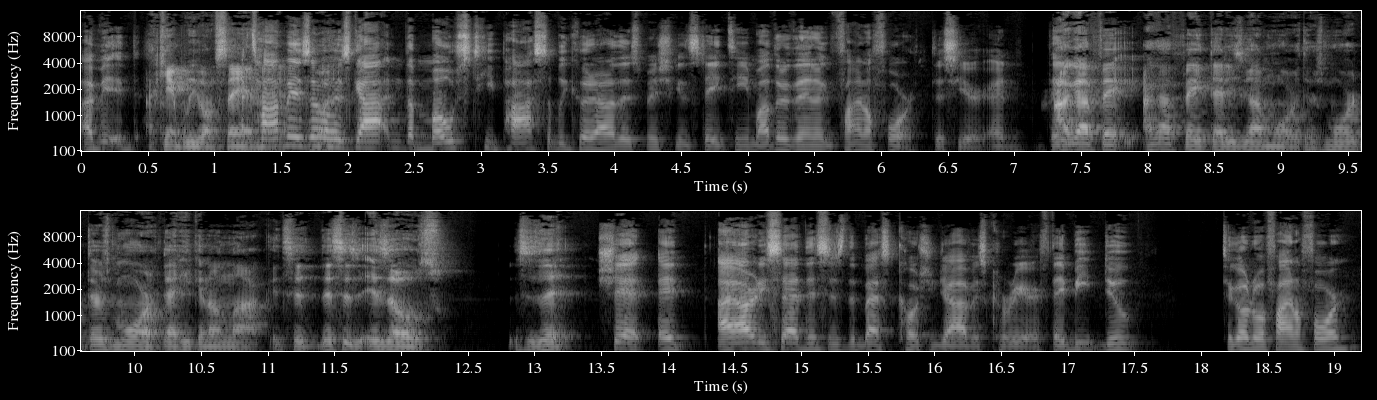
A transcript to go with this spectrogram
I mean, I can't believe I'm saying Tom that, Izzo but- has gotten the most he possibly could out of this Michigan State team, other than a Final Four this year. And they, I got faith. I got faith that he's got more. There's more. There's more that he can unlock. It's a, this is Izzo's. This is it. shit. It. I already said this is the best coaching job of his career. If they beat Duke to go to a Final Four,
